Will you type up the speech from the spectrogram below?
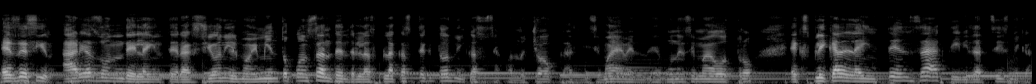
es decir, áreas donde la interacción y el movimiento constante entre las placas tectónicas, o sea, cuando chocan y se mueven uno encima de otro, explican la intensa actividad sísmica.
